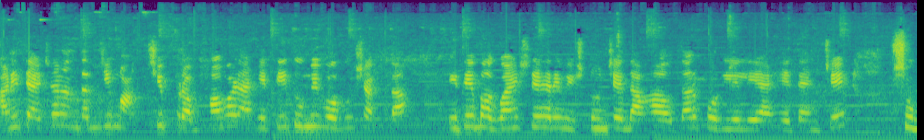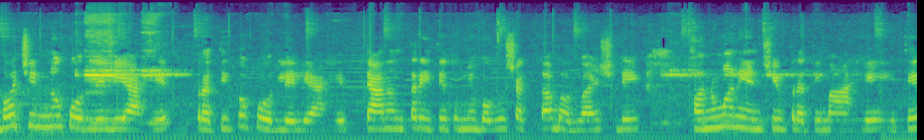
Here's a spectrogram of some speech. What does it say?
आणि त्याच्यानंतर जी मागची प्रभावळ आहे ती तुम्ही बघू शकता. इथे भगवान श्री हरी विष्णूंचे दहा अवतार कोरलेले आहेत त्यांचे शुभचिन्ह कोरलेली आहेत प्रतीक कोरलेली आहेत. त्यानंतर इथे तुम्ही बघू शकता भगवान श्री हनुमान यांची प्रतिमा आहे इथे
